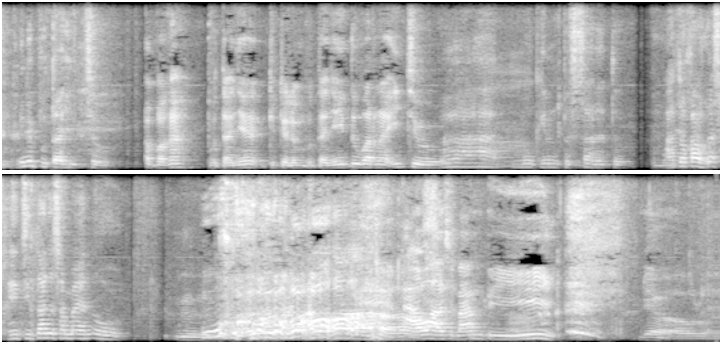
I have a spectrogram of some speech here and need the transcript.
Ini buta hijau. Apakah butanya di dalam butanya itu warna hijau? Wah mungkin besar itu. Atau kalau nggak saking cintanya sama NU Awas nanti. Ya Allah.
